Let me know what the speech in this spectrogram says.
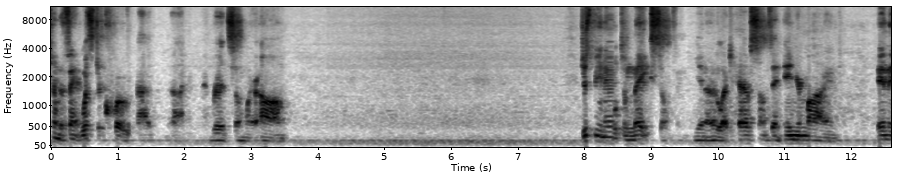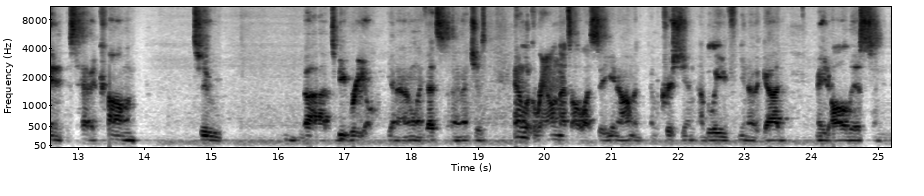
trying to think, what's the quote I, I read somewhere? Um, just being able to make something, you know, like have something in your mind, and then have it come to uh, to be real. You know, like that's and that's just of look around, that's all I see. You know, I'm a, I'm a Christian. I believe, you know, that God made all this, and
